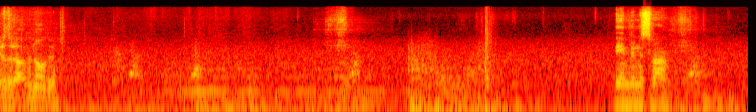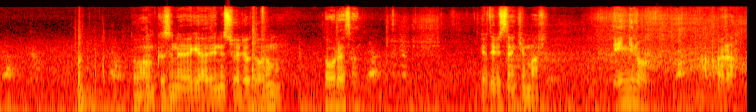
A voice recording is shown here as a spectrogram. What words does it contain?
Hayırdır abi ne oluyor? Bir emriniz var mı? Doğan kızın eve geldiğini söylüyor doğru mu? Doğru efendim. Evde bizden kim var? Engin o. Ara.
